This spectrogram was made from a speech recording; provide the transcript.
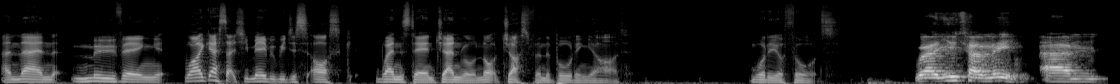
And then moving, well, I guess actually maybe we just ask Wednesday in general, not just from the Balding yard. What are your thoughts? Well, you tell me. Um,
